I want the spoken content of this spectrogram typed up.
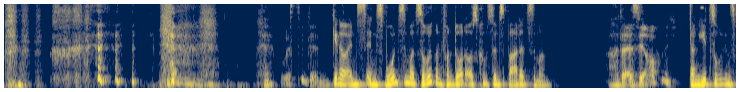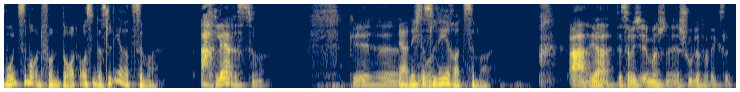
Hä, wo ist die denn? Genau, ins, ins Wohnzimmer zurück und von dort aus kommst du ins Badezimmer. Ah, da ist sie auch nicht. Dann geh zurück ins Wohnzimmer und von dort aus in das leere Zimmer. Ach, leeres Zimmer. Gehe Ja, nicht das Lehrerzimmer. Ah, ja, das habe ich immer schon in der Schule verwechselt.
